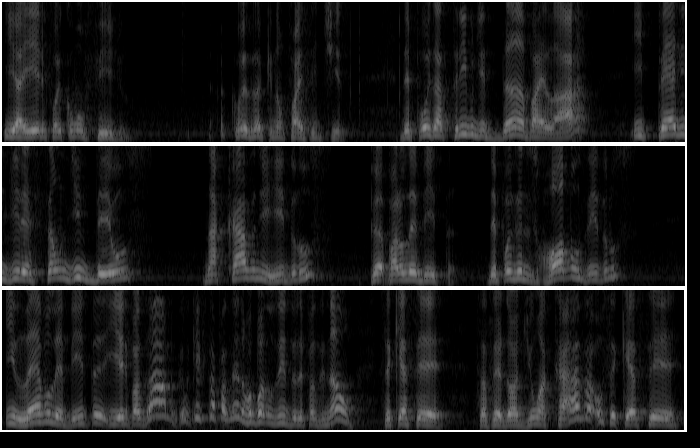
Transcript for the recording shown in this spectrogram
E aí ele foi como filho. É coisa que não faz sentido. Depois a tribo de Dan vai lá e pede direção de Deus na casa de ídolos para o levita. Depois eles roubam os ídolos e leva o levita e ele fala assim, ah, o que você está fazendo roubando os ídolos? Ele fala assim, não, você quer ser sacerdote de uma casa ou você quer ser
